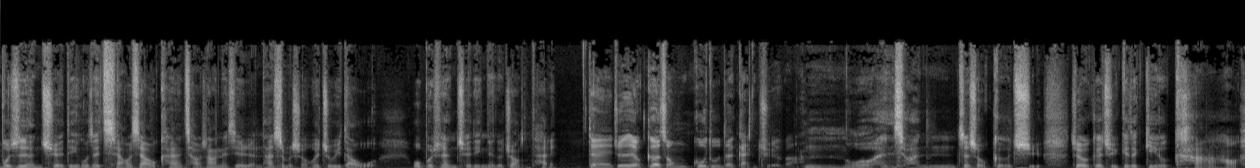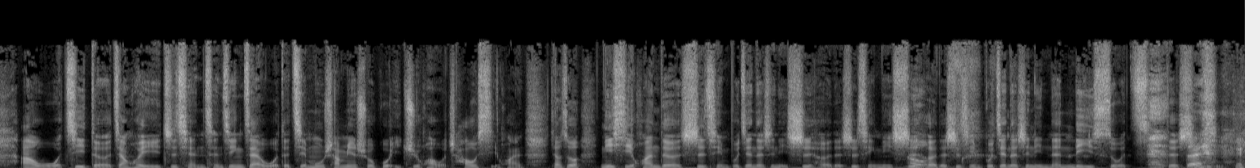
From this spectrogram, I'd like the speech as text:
不是很确定我在桥下，我看桥上那些人，他什么时候会注意到我，我不是很确定那个状态。对，就是有各种孤独的感觉吧。嗯，我很喜欢这首歌曲，这首歌曲叫做《Gil 卡》哈啊！我记得江慧仪之前曾经在我的节目上面说过一句话，我超喜欢，叫做“你喜欢的事情，不见得是你适合的事情；你适合的事情，不见得是你能力所及的事情。”对，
